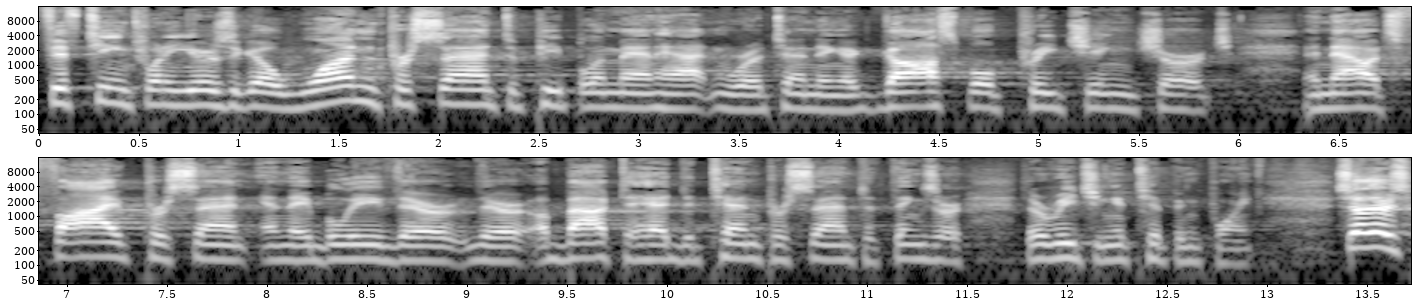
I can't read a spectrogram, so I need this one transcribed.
15, 20 years ago, 1% of people in Manhattan were attending a gospel preaching church. And now it's 5%, and they believe they're, they're about to head to 10%, that things are, they're reaching a tipping point. So there's,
